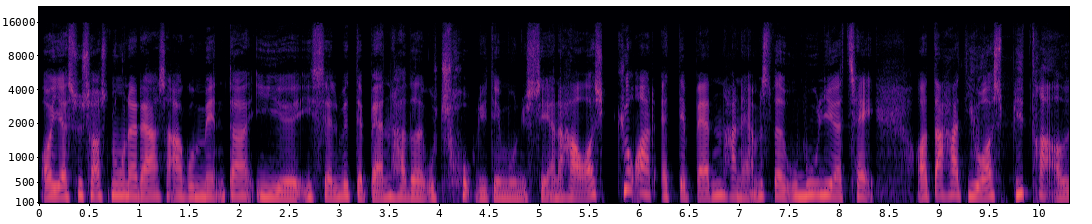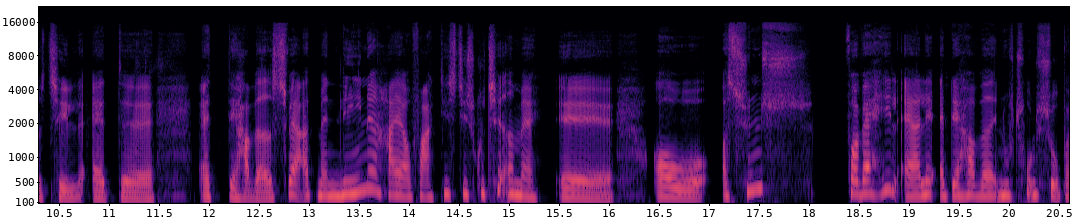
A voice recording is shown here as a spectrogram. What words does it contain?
og jeg synes også, at nogle af deres argumenter i, øh, i selve debatten har været utrolig demoniserende, har også gjort, at debatten har nærmest været umulig at tage, og der har de jo også bidraget til, at, øh, at det har været svært. Men Lene har jeg jo faktisk diskuteret med, øh, og, og synes for at være helt ærlig, at det har været en utrolig super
